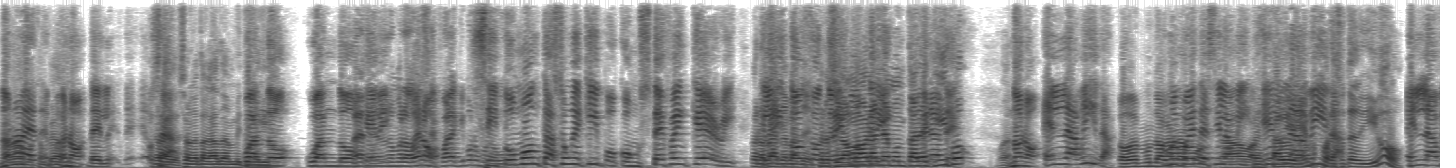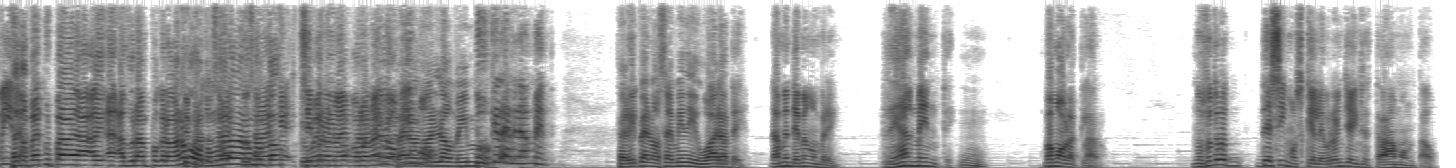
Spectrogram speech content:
No, no, ganado más eh, bueno, de- o Eso- sea, eso que te cuando, cuando Espérate, Kevin- el número dos bueno, se fue al equipo número si uno. tú montas un equipo con Stephen Curry, Pero Klay espérate, espérate, Thompson, pero si vamos a hablar de montar espérate. equipo, bueno. No, no, en la vida. Todo el mundo ha Tú me ganado puedes decir a mí, montado, Pues en está la bien, vida. por eso te digo. En la O vida. sea, no puedes culpar a, a- a Durán porque lo ganó, Sí, pero todo el tú mundo lo ganó que- Sí, pero no, no es lo mismo. no es lo mismo. ¿Tú crees realmente? Felipe no se mide igual. Espérate, dame, dame un break. Realmente, Mm. vamos a hablar claro. Nosotros decimos que LeBron James estaba montado.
